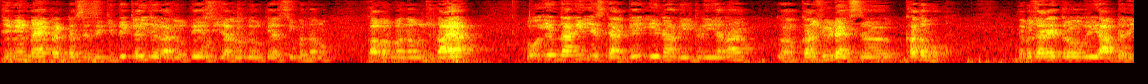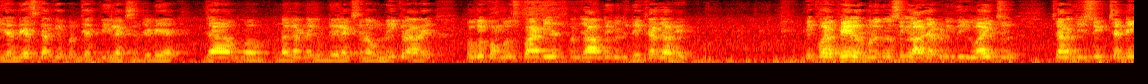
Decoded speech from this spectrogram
ਜਿਵੇਂ ਮੈਂ ਪ੍ਰੈਕਟਿਸ ਅਸੀਂ ਕੀਤੀ, ਕਈ ਜਗ੍ਹਾ ਦੇ ਉੱਤੇ ਅਸੀਂ ਜਰਨਲ ਦੇ ਉੱਤੇ ਅਸੀਂ ਬੰਦਿਆਂ ਨੂੰ, ਕਾਬਲ ਬੰਦਿਆਂ ਨੂੰ ਜਿਤਾਇਆ। ਤੋਂ ਇਦਾਂ ਨਹੀਂ ਇਸ ਕਰਕੇ ਇਹਨਾਂ ਦੀ ਜਿਹੜੀ ਆ ਨਾ ਕੌਨਫੀਡੈਂਸ ਖਤਮ ਹੋ ਗਿਆ। ਤੇ ਵਿਚਾਰੇ ਇਧਰੋਂ ਦੀ ਆਪ ਡਰੀ ਜਾਂਦੇ ਇਸ ਕਰਕੇ ਪੰਚਾਇਤੀ ਇਲੈਕਸ਼ਨ ਜਿਹੜੇ ਆ, ਜਾਂ ਨਗਰ ਨਿਗਮ ਦੇ ਇਲੈਕਸ਼ਨ ਆ, ਉਹ ਨਹੀਂ ਕਰਾ ਰਹੇ, ਕਿਉਂਕਿ ਕਾਂਗਰਸ ਪਾਰਟੀ ਅੱਜ ਪੰਜਾਬ ਦੇ ਵਿੱਚ ਦੇਖਿਆ ਜਾਵੇ। ਇੱਕ ਵਾਰ ਫਿਰ ਮਨਿੰਦਰ ਸਿੰਘ ਰਾਜਾ ਪਿੰਡ ਦੀ ਅਗਵਾਈ 'ਚ ਚਰਨਜੀਤ ਸਿੰਘ ਚੰਨੀ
